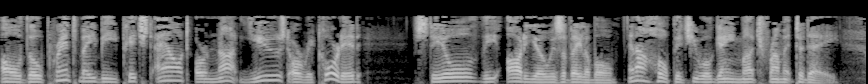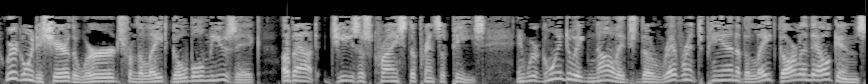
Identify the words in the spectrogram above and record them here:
although print may be pitched out or not used or recorded, Still, the audio is available, and I hope that you will gain much from it today. We're going to share the words from the late Goebel Music about Jesus Christ, the Prince of Peace, and we're going to acknowledge the reverent pen of the late Garland Elkins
